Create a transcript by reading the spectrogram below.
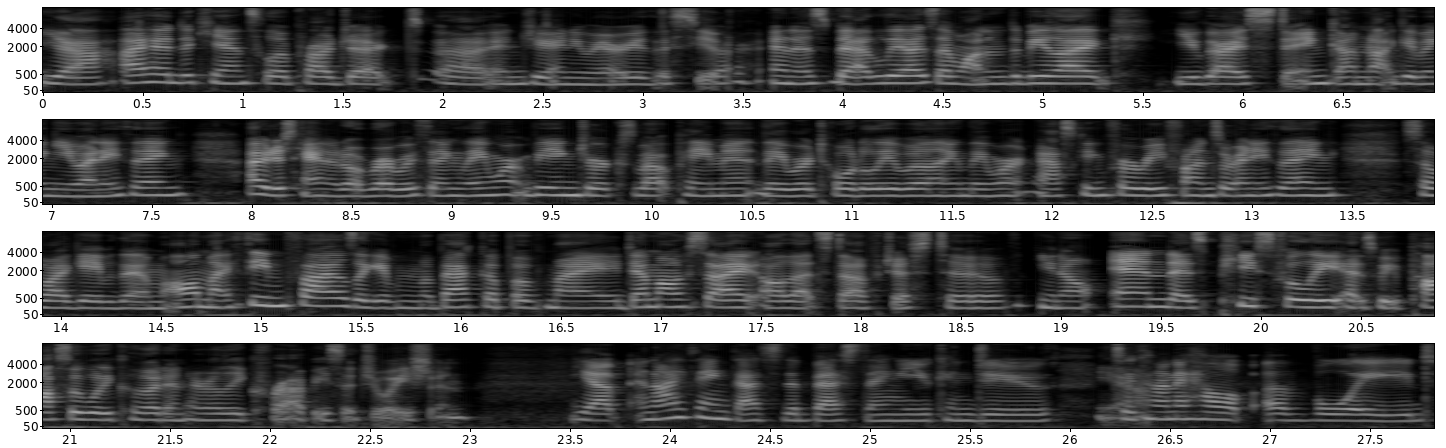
Yeah, I had to cancel a project uh, in January this year. And as badly as I wanted to be like, you guys stink, I'm not giving you anything, I just handed over everything. They weren't being jerks about payment. They were totally willing. They weren't asking for refunds or anything. So I gave them all my theme files. I gave them a backup of my demo site, all that stuff, just to, you know, end as peacefully as we possibly could in a really crappy situation. Yep. And I think that's the best thing you can do yeah. to kind of help avoid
